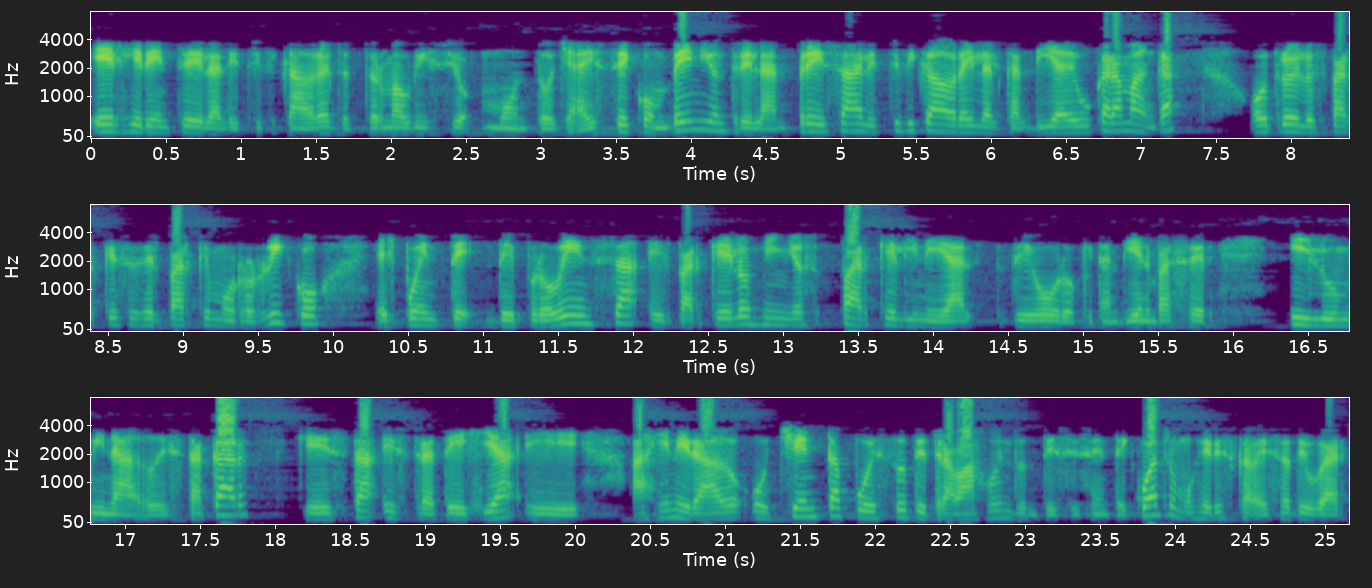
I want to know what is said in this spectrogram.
el gerente de la electrificadora, el doctor Mauricio Montoya. Este convenio entre la empresa electrificadora y la alcaldía de Bucaramanga, otro de los parques es el Parque Morro Rico, el Puente de Provenza, el Parque de los Niños, Parque Lineal de Oro, que también va a ser iluminado. Destacar que esta estrategia eh, ha generado 80 puestos de trabajo en donde 64 mujeres cabezas de hogar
